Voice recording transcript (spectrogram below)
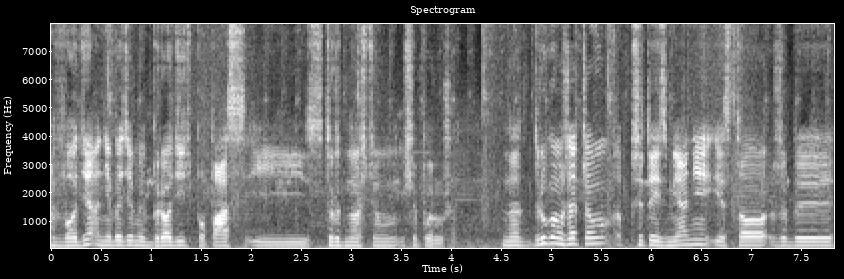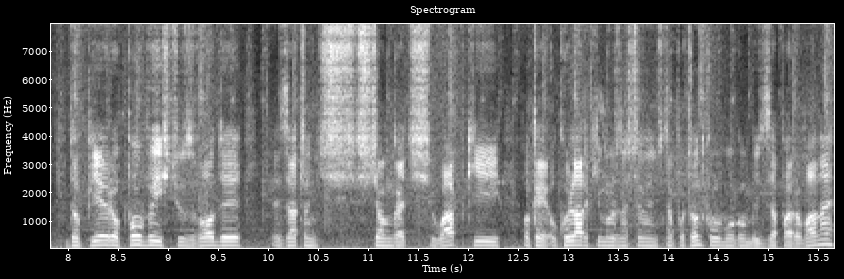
w wodzie, a nie będziemy brodzić po pas i z trudnością się poruszać. No, drugą rzeczą przy tej zmianie jest to, żeby dopiero po wyjściu z wody zacząć ściągać łapki. Ok, okularki można ściągnąć na początku, bo mogą być zaparowane,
